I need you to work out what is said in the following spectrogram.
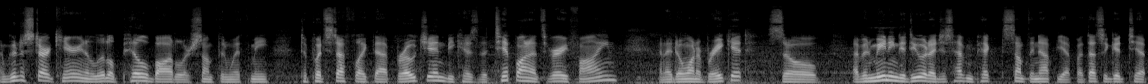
I'm going to start carrying a little pill bottle or something with me to put stuff like that brooch in because the tip on it's very fine and I don't want to break it. So I've been meaning to do it, I just haven't picked something up yet, but that's a good tip.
